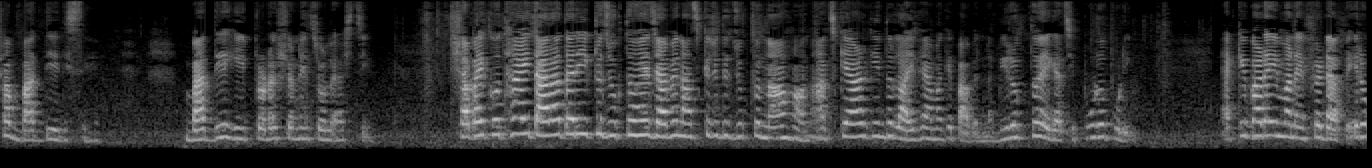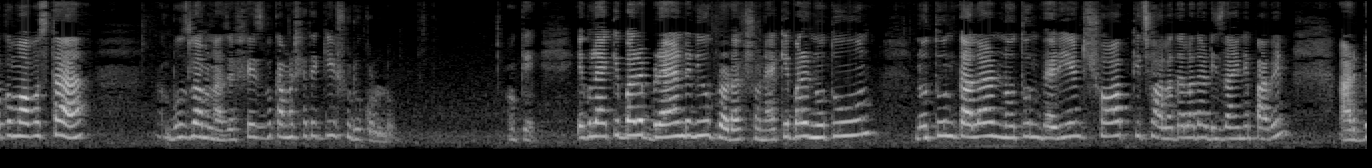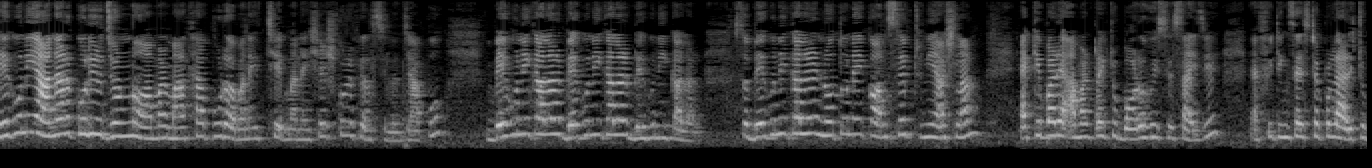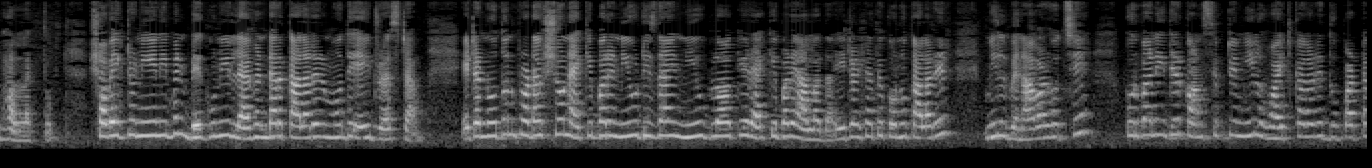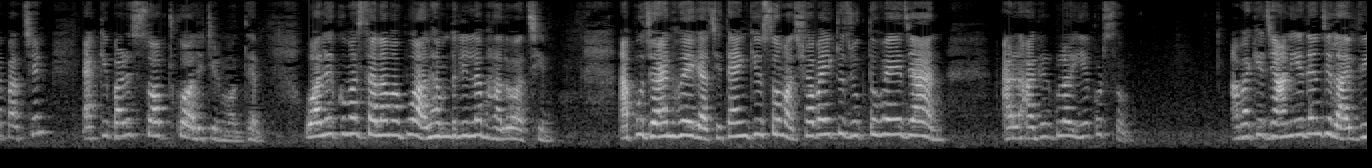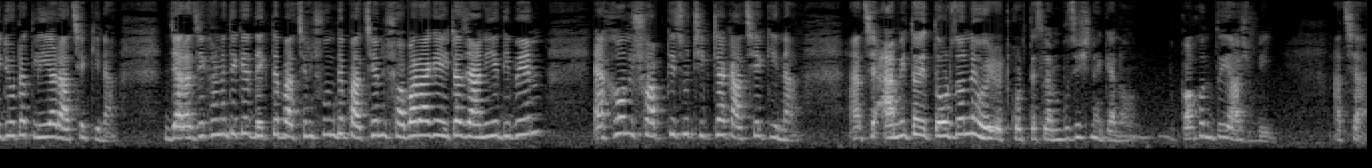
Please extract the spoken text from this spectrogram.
সব বাদ দিয়ে দিছে। বাদ দিয়ে হিট প্রোডাকশনে চলে আসছি। সবাই কোথায়? তাড়াতাড়ি একটু যুক্ত হয়ে যাবেন। আজকে যদি যুক্ত না হন, আজকে আর কিন্তু লাইভে আমাকে পাবেন না। বিরক্ত হয়ে গেছি, পুরোপুরি। একেবারেই মানে ফেড আপ এরকম অবস্থা, বুঝলাম না যে ফেসবুক আমার সাথে কি শুরু করল। ওকে এগুলো একেবারে ব্র্যান্ড নিউ প্রোডাকশন একেবারে নতুন নতুন কালার নতুন ভ্যারিয়েন্ট সব কিছু আলাদা আলাদা ডিজাইনে পাবেন। আর বেগুনি আনারকলির জন্য আমার মাথা পুরো মানে ইচ্ছে মানে শেষ করে ফেলছিল যে, আপু, বেগুনি কালার বেগুনি কালার বেগুনি কালার তো বেগুনি কালারের নতুন এই কনসেপ্ট নিয়ে আসলাম। একেবারে আমারটা একটু বড় হয়েছে সাইজে ফিটিং সাইজটা পড়লে আর একটু ভালো লাগতো। সবাই একটু নিয়ে নিবেন বেগুনি ল্যাভেন্ডার কালারের মধ্যে এই ড্রেসটা এটা নতুন প্রোডাকশন একেবারে নিউ ডিজাইন নিউ ব্লকের একেবারে আলাদা। এটার সাথে কোনো কালারের মিলবে না। আবার হচ্ছে কোরবানি ঈদের কনসেপ্টে মিল হোয়াইট কালারের দুপারটা পাচ্ছেন একেবারে সফট কোয়ালিটির মধ্যে। ওয়ালাইকুম আসসালাম আপু, আলহামদুলিল্লাহ ভালো আছি। আপু জয়েন হয়ে গেছি। থ্যাংক ইউ সো মাচ সবাই একটু যুক্ত হয়ে যান। আর আগেরগুলো ইয়ে করছ? আমাকে জানিয়ে দেন যে লাইভ ভিডিওটা ক্লিয়ার আছে কিনা। যারা যেখানে থেকে দেখতে পাচ্ছেন, শুনতে পাচ্ছেন, সবার আগে এটা জানিয়ে দিবেন, এখন সবকিছু ঠিকঠাক আছে কিনা। আচ্ছা আমি তো তোর জন্য ওয়েট করতেছিলাম, বুঝিস না কেন? কখন তুই আসবি? আচ্ছা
